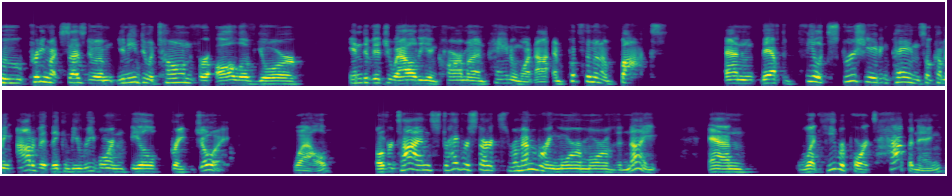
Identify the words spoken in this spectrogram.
who pretty much says to him, You need to atone for all of your individuality and karma and pain and whatnot, and puts them in a box. And they have to feel excruciating pain, so coming out of it, they can be reborn and feel great joy. Well, over time, Strieber starts remembering more and more of the night. And what he reports happening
